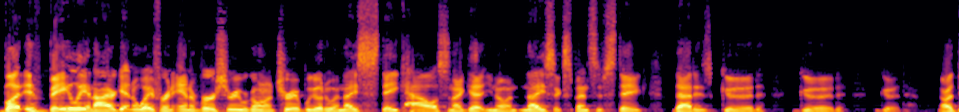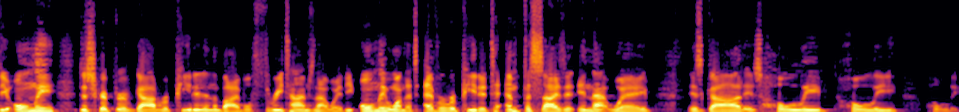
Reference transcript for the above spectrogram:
But if Bailey and I are getting away for an anniversary, we're going on a trip, we go to a nice steakhouse, and I get, you know, a nice expensive steak, that is good, good, good. All right, the only descriptor of God repeated in the Bible three times in that way, the only one that's ever repeated to emphasize it in that way is God is holy, holy, holy.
